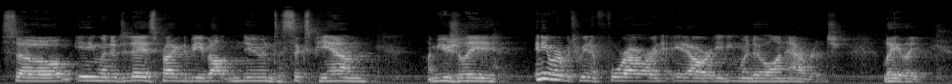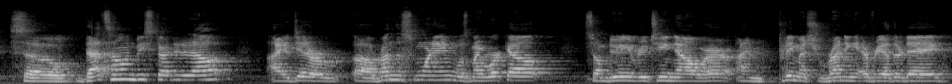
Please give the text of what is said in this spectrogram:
So eating window today is probably going to be about noon to 6 p.m. I'm usually anywhere between a four hour and eight hour eating window on average lately. So that's how I'm to be starting it out. I did a uh, run this morning, was my workout. So I'm doing a routine now where I'm pretty much running every other day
